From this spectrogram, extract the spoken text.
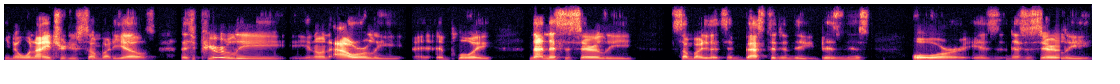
You know, when I introduce somebody else that's purely, you know, an hourly uh, employee, not necessarily somebody that's invested in the business or is necessarily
